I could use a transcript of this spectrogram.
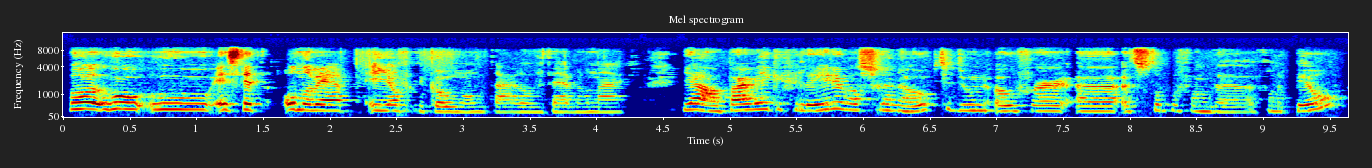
Hoe, hoe, hoe is dit onderwerp in je opgekomen om het daarover te hebben vandaag? Ja, een paar weken geleden was er een hoop te doen over eh, het stoppen van de, van de pil.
